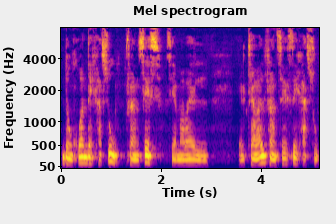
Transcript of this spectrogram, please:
don Juan de Jasú, francés, se llamaba el, el chaval francés de Jasú.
